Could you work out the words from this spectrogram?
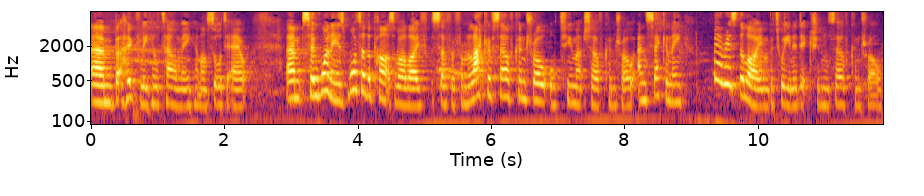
Um, but hopefully he'll tell me, and I'll sort it out. Um, so one is what other parts of our life suffer from lack of self control or too much self control, and secondly. Where is the line between addiction and self control?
